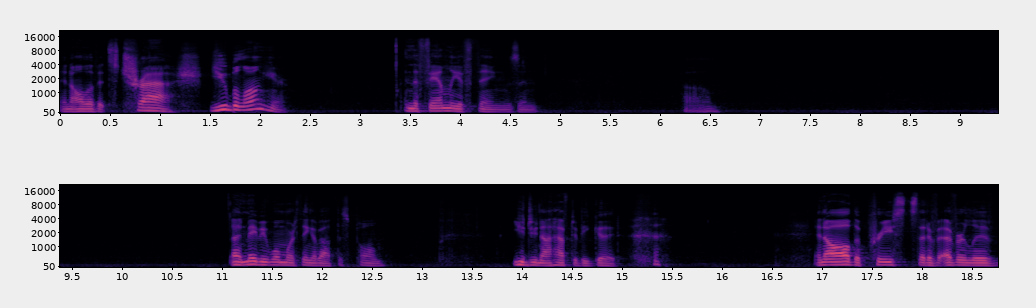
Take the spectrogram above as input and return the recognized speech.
and all of its trash. You belong here in the family of things. And um, And maybe one more thing about this poem you do not have to be good. and all the priests that have ever lived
